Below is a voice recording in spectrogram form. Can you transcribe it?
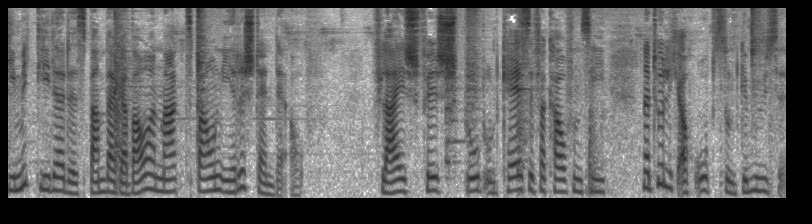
Die Mitglieder des Bamberger Bauernmarkts bauen ihre Stände auf. Fleisch, Fisch, Brot und Käse verkaufen sie, natürlich auch Obst und Gemüse.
